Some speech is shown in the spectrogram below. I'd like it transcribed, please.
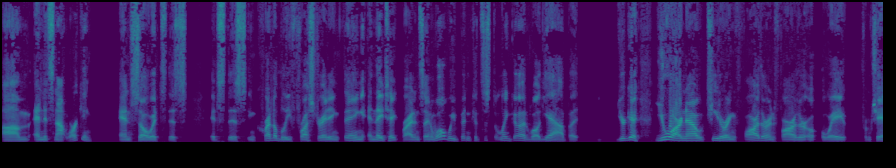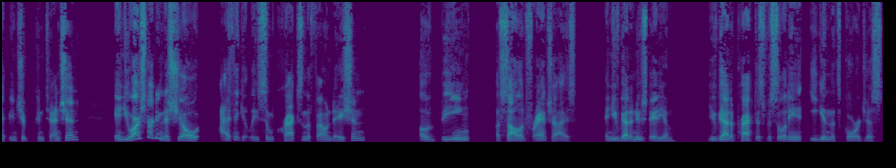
um, and it's not working. And so it's this it's this incredibly frustrating thing, and they take pride in saying, "Well, we've been consistently good." Well, yeah, but you're good. You are now teetering farther and farther away from championship contention, and you are starting to show, I think, at least some cracks in the foundation of being a solid franchise. And you've got a new stadium, you've got a practice facility in Eagan that's gorgeous.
